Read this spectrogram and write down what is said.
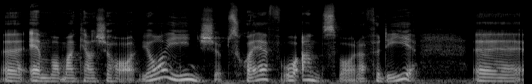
eh, än vad man kanske har. Jag är inköpschef och ansvarar för det. Eh,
